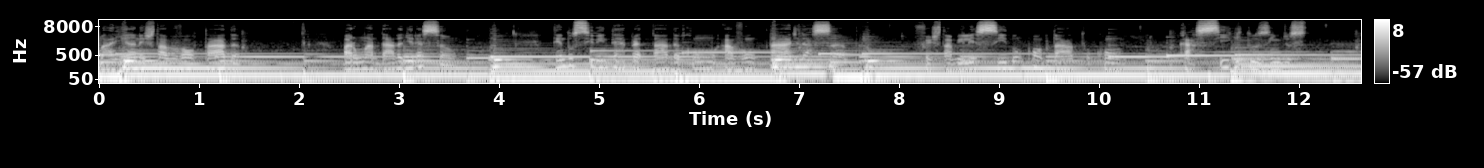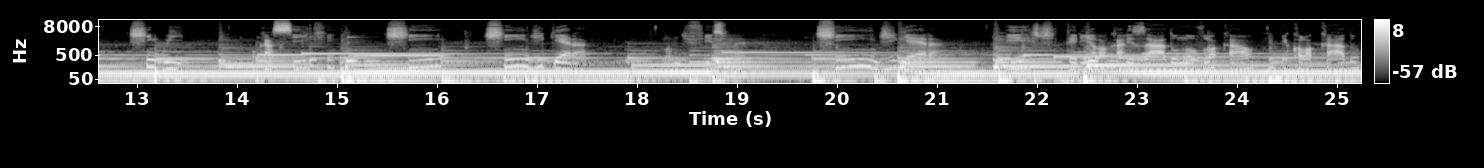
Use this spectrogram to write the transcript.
mariana estava voltada para uma dada direção, tendo sido interpretada como a vontade da santa. Foi estabelecido um contato com o cacique dos índios Xingui, o cacique Tim, Tindiguera, nome difícil, né? Tindiguera. Este teria localizado o um novo local e colocado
